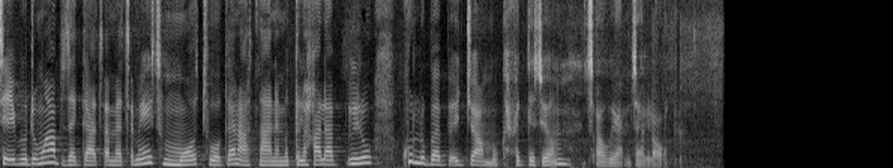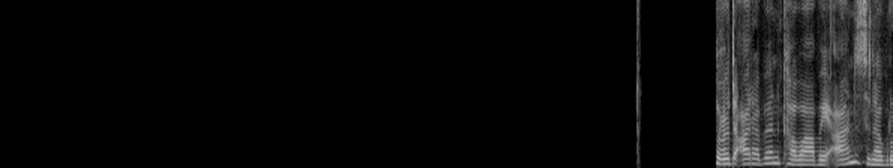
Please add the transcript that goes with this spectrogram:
ስዒቡ ድማ ብዘጋጠመ ጥሜት ሞት ወገናትና ንምክልኻል ኣቢሉ ኩሉ በብእጃሙ ክሕግዝ እዮም ፀዊዖም ዘለዉ ስዑድ ዓረብን ከባቢኣን ዝነብሩ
